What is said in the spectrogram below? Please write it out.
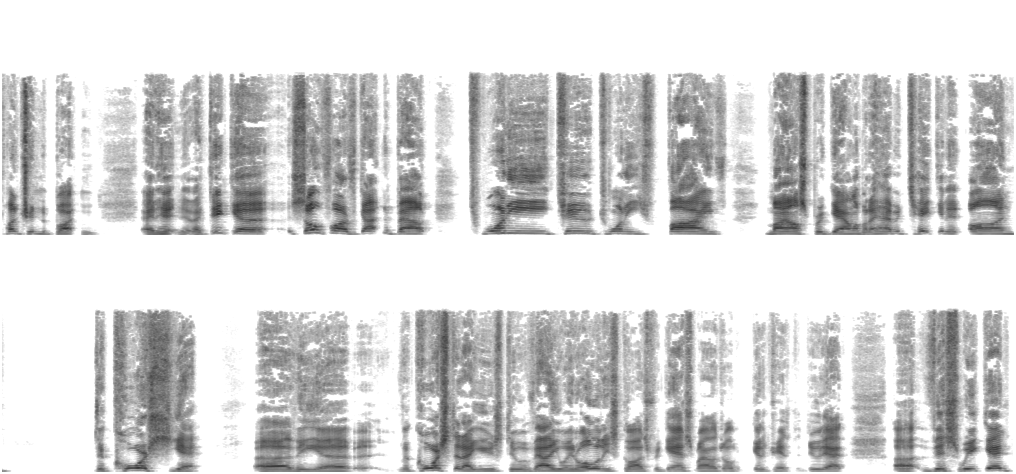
punching the button and hitting it. I think uh, so far I've gotten about 22, 25 miles per gallon, but I haven't taken it on the course yet. Uh, the uh, the course that I used to evaluate all of these cars for gas mileage. I'll get a chance to do that uh, this weekend.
